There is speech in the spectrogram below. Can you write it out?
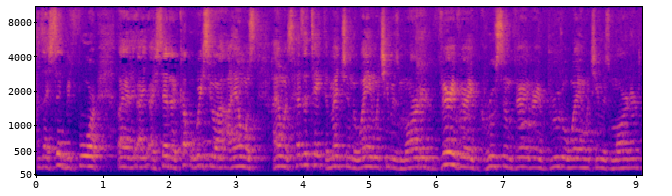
As I said before, I, I, I said it a couple weeks ago, I, I, almost, I almost hesitate to mention the way in which he was martyred. Very, very gruesome, very, very brutal way in which he was martyred.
